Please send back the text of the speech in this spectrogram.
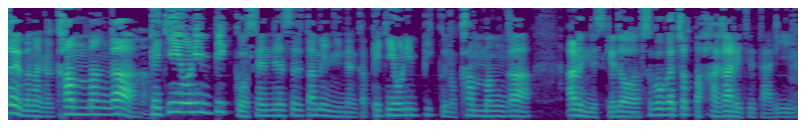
例えばなんか看板がは、い北京オリンピックを宣伝するためになんか北京オリンピックの看板があるんですけど、そこがちょっと剥がれてたり、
